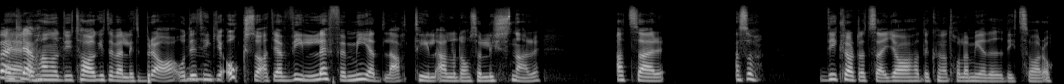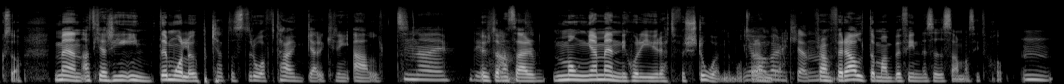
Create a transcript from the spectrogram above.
Mm. och han hade ju tagit det väldigt bra och det tänker jag också att jag ville förmedla till alla de som lyssnar. Att så här, alltså det är klart att så här, jag hade kunnat hålla med dig i ditt svar också. Men att kanske inte måla upp katastroftankar kring allt. Nej, Utan sant. att så här, många människor är ju rätt förstående mot Ja, varandra. verkligen. Framförallt om man befinner sig i samma situation. Mm.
